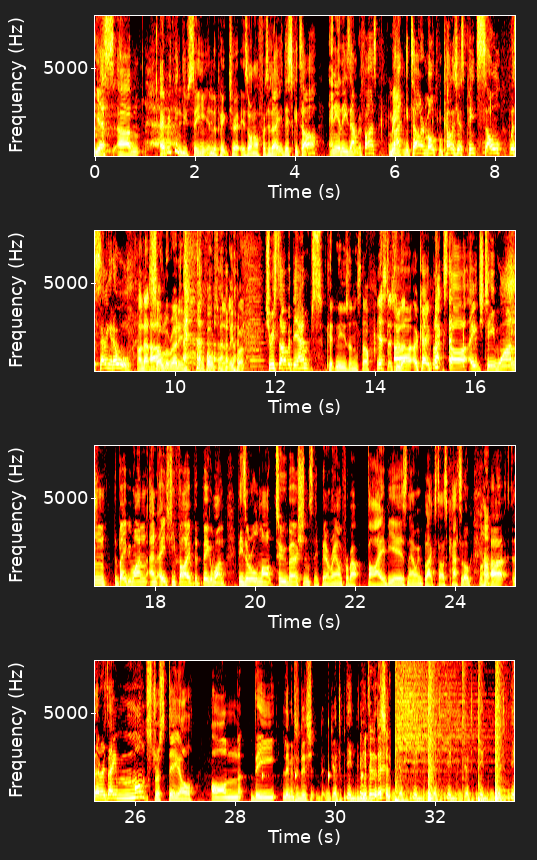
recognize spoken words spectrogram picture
Yes, um, everything you see in the picture is on offer today. This guitar, any of these amplifiers, Me. that guitar in multiple colours. Yes, Pete's Soul. We're selling it all. Oh, that's Um, sold already, unfortunately. But Should we start with the amps? kidneys and stuff. Yes, let's do that. Uh, okay, Blackstar HT1, the baby one, and HT5, the bigger one. These are all Mark II versions. They've been around for about five years now in Blackstar's catalogue. Uh-huh. Uh, there is a monstrous deal on the limited edition. Limited edition?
